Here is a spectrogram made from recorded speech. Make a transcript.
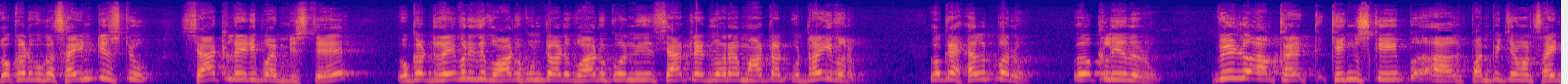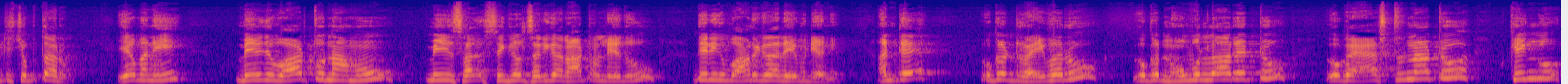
ఒకడు ఒక సైంటిస్టు శాటిలైట్ పంపిస్తే ఒక డ్రైవర్ ఇది వాడుకుంటాడు వాడుకొని శాటిలైట్ ద్వారా మాట్లాడుకో డ్రైవరు ఒక హెల్పరు ఒక క్లీనరు. వీళ్ళు ఆ కింగ్స్కి పంపించిన వాళ్ళు సైంటిస్ట్ చెప్తారు. ఏమని? మేము ఇది వాడుతున్నాము మీ స- సిగ్నల్ సరిగా రావటం లేదు దీనికి మార్గాలు ఏమిటి అని. అంటే ఒక డ్రైవరు ఒక నోబుల్లారెట్టు ఒక యాస్ట్రోనాటు కింగు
